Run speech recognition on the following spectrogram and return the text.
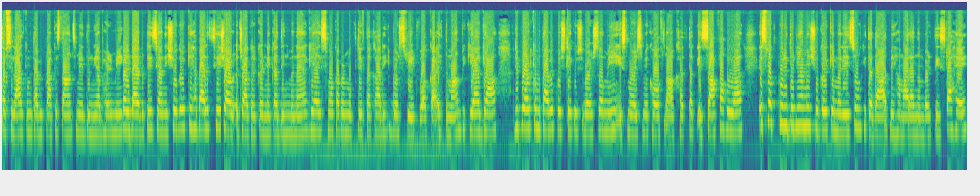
तफसीलात के मुताबिक पाकिस्तान समेत दुनिया भर में कल डायबिटीज़ यानी शुगर के हवाले से शौर उजागर करने का दिन मनाया गया। इस मौका पर मुख्तलिफ़ तकारीब और स्ट्रेट वर्क का अहतमाम भी किया गया। रिपोर्ट के मुताबिक पिछले कुछ वर्षों में इस मर्ज में खौफनाक हद तक इजाफा हुआ। इस वक्त पूरी दुनिया में शुगर के मरीजों की तादाद में हमारा नंबर तीसरा है,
